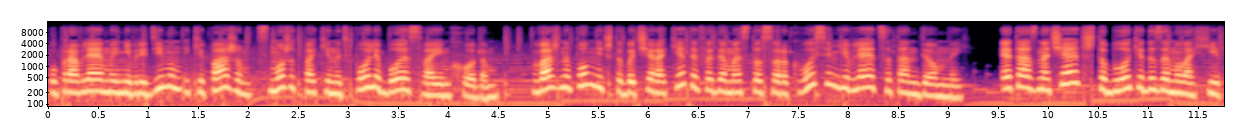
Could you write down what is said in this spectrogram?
управляемый невредимым экипажем, сможет покинуть поле боя своим ходом. Важно помнить, что БЧ ракеты ФГМ-148 является тандемной. Это означает, что блоки ДЗ «Малахит»,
